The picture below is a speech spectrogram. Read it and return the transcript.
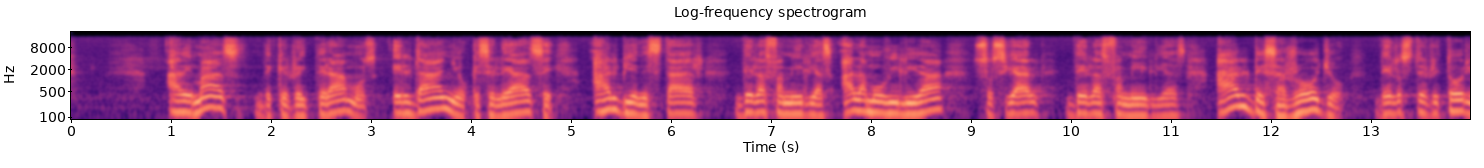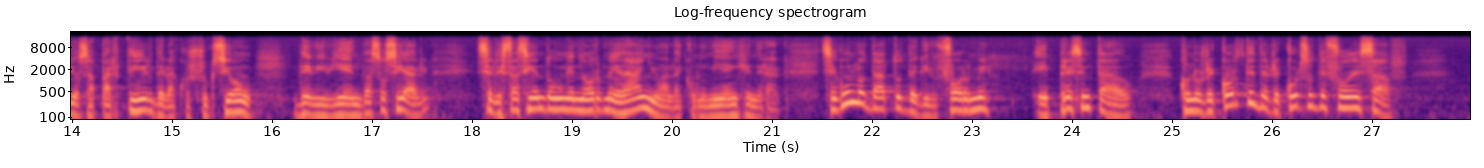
Además de que reiteramos el daño que se le hace al bienestar de las familias, a la movilidad social de las familias, al desarrollo de los territorios a partir de la construcción de vivienda social, se le está haciendo un enorme daño a la economía en general. Según los datos del informe eh, presentado, con los recortes de recursos de FODESAF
